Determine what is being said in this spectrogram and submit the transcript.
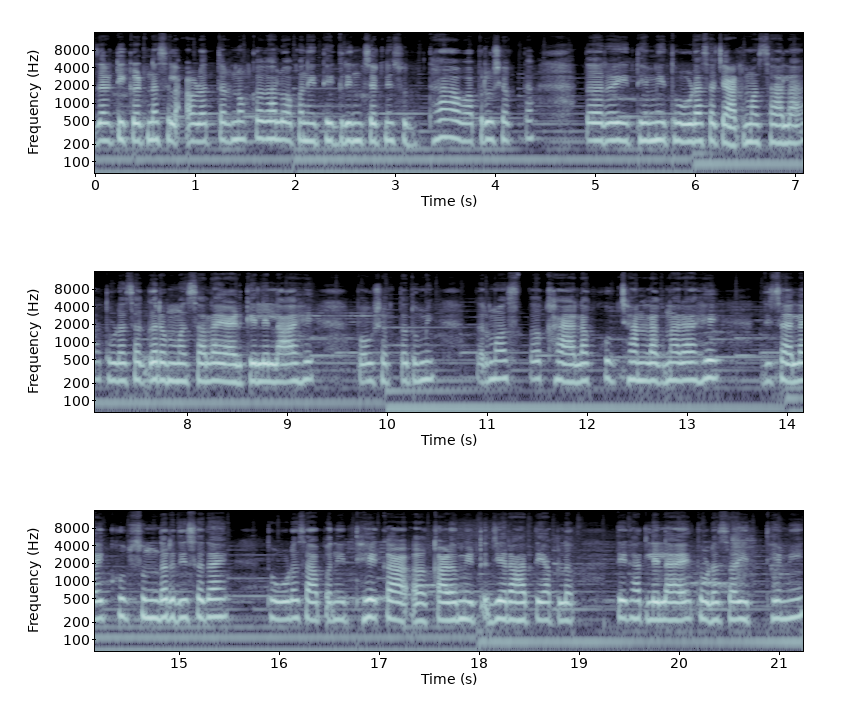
जर तिखट नसेल आवडत तर नको घालू. आपण इथे ग्रीन चटणीसुद्धा वापरू शकता. तर इथे मी थोडासा चाट मसाला थोडासा गरम मसाला ॲड केलेला आहे. पाहू शकता तुम्ही. तर मस्त खायला खूप छान लागणार आहे. दिसायलाही खूप सुंदर दिसत आहे. थोडंसं आपण इथे का काळं मीठ जे राहते आपलं ते घातलेलं आहे. थोडंसं इथे मी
